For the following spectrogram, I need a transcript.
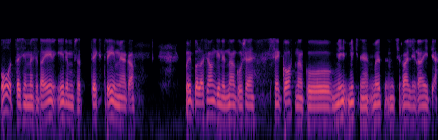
ootasime seda hirmsat ekstreemi, aga võib-olla see ongi nüüd nagu see, see koht nagu, miks ne, ma ütlen, et see ralliraid ja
